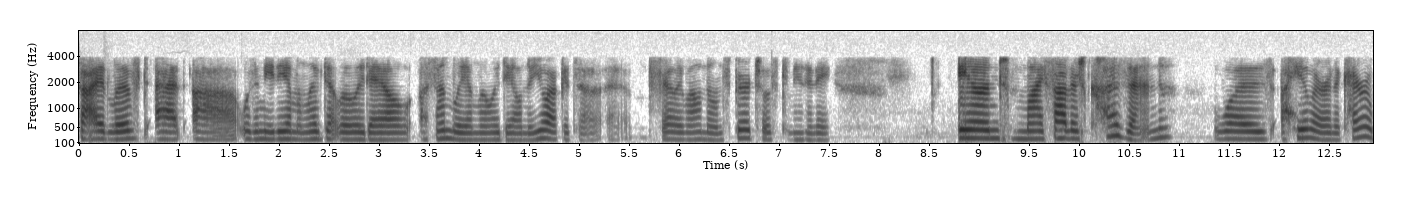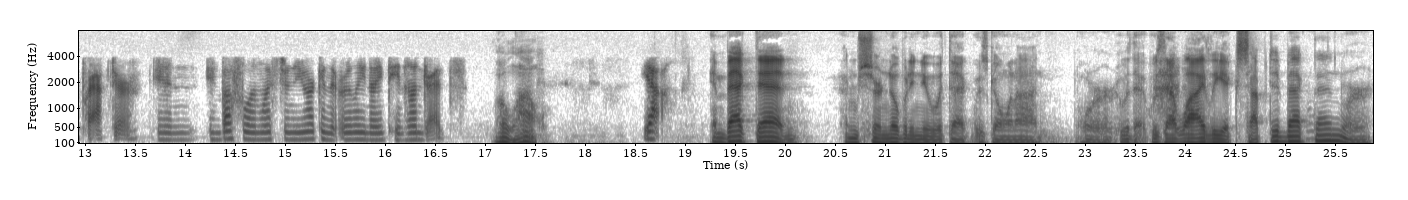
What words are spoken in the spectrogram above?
side, lived at uh, was a medium and lived at Lily Dale Assembly in Lily Dale, New York. It's a, a fairly well known spiritualist community. And my father's cousin was a healer and a chiropractor in in Buffalo, in Western New York, in the early 1900s. Oh wow. Yeah. And back then, I'm sure nobody knew what that was going on, or was that was that widely accepted back then, or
